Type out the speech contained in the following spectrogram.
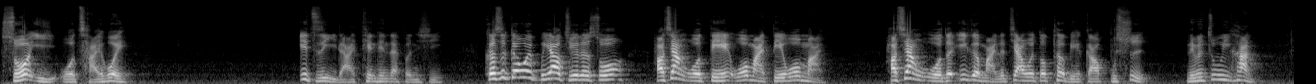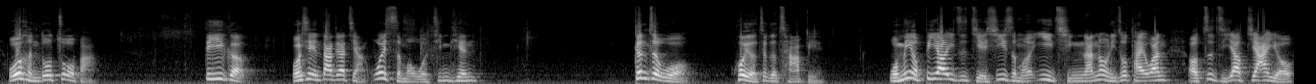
所以我才会一直以来天天在分析。可是各位不要觉得说，好像我跌我买跌我买，好像我的一个买的价位都特别高，不是？你们注意看，我有很多做法。第一个。我先跟大家讲，为什么我今天跟着我会有这个差别？我没有必要一直解析什么疫情，然后你说台湾哦自己要加油，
